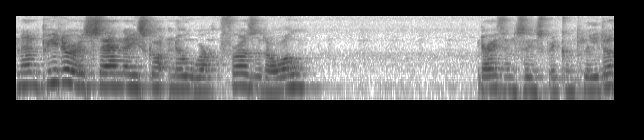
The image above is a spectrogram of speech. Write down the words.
And then Peter is saying that he's got no work for us at all. Everything seems to be completed.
